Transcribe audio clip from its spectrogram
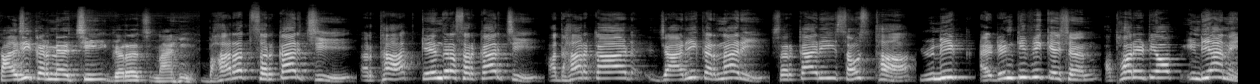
काय काळजी करण्याची गरज नाही. भारत सरकारची अर्थात केंद्र सरकारची आधार कार्ड जारी करणारी सरकारी संस्था युनिक आयडेंटिफिकेशन अथॉरिटी ऑफ इंडियाने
